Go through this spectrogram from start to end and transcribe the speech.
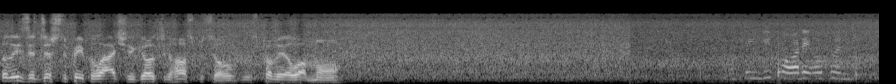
But these are just the people that actually go to the hospital. There's probably a lot more. I think before they open.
